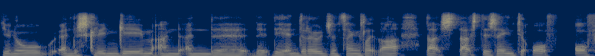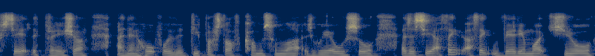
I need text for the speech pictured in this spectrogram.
you know in the screen game and and the, the the end rounds and things like that that's that's designed to off offset the pressure and then hopefully the deeper stuff comes from that as well so as i say i think i think very much you know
